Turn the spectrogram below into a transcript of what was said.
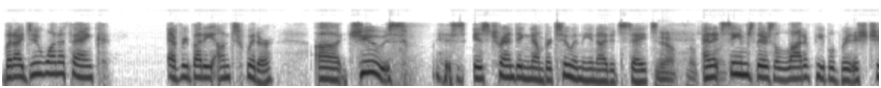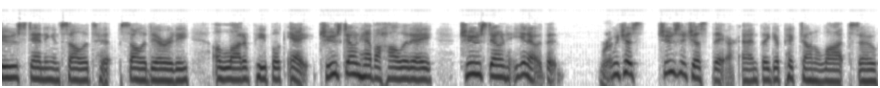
But I do want to thank everybody on Twitter. Uh, Jews is is trending number two in the United States, Yeah, and it seems there's a lot of people, British Jews, standing in solita- solidarity. A lot of people, hey, Jews don't have a holiday. Jews don't, you know, that Right. we just Jews are just there, and they get picked on a lot. So,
